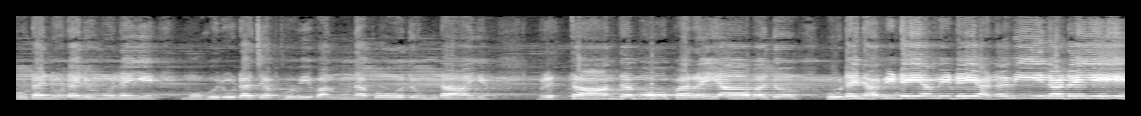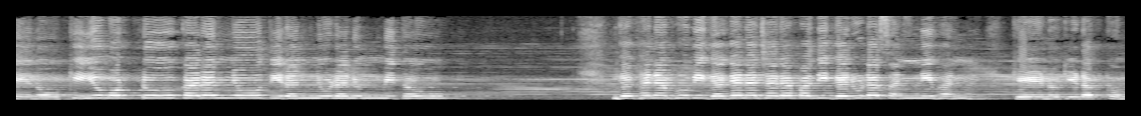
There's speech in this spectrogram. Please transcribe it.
ഉടനുടലുമുലയെ മുഹുരുടജഭുവി വന്ന പോതുണ്ടായ വൃത്താന്തമോ പറയാവതോ ഉടൻ അവിടെ അടവിയിലടയെ നോക്കിയുമൊട്ടു കരഞ്ഞു തിരഞ്ഞുഴലും വിധൗ. ഗഗനഭുവി ഗഗനചരപതി ഗരുഡ സന്നിഭൻ കേണുകിടക്കും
